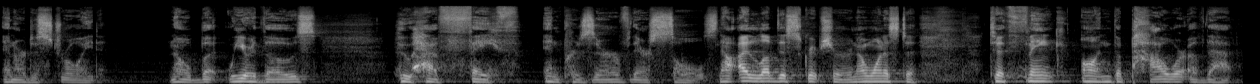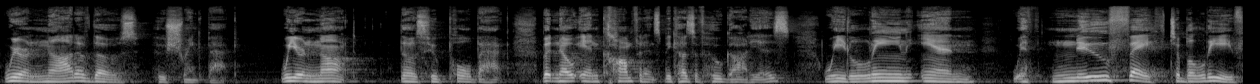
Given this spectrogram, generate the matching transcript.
and are destroyed. No, but we are those who have faith and preserve their souls. Now, I love this scripture and I want us to to think on the power of that. We are not of those who shrink back. We are not those who pull back, but no, in confidence because of who God is, we lean in with new faith to believe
